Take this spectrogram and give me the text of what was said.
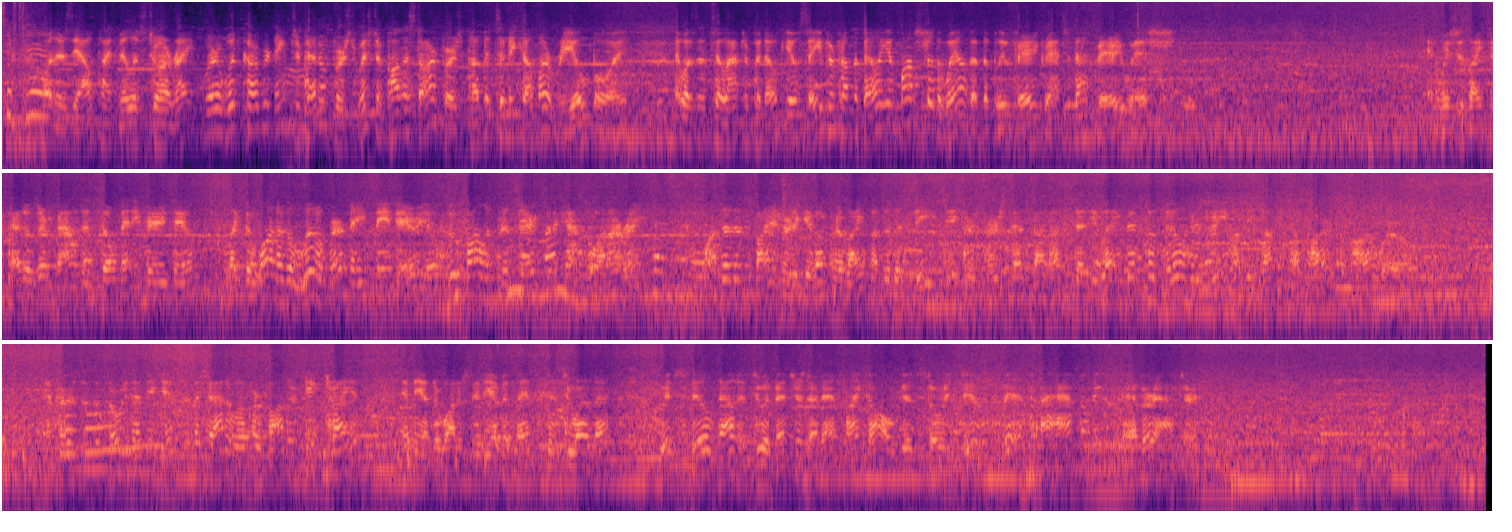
Or there's the Alpine village to our right, where a woodcarver named Geppetto first wished upon a starburst puppet to become a real boy. It wasn't until after Pinocchio saved her from the belly of Monstro the whale that the Blue Fairy granted that very wish. And wishes like Geppetto's are found in so many fairy tales, like the one of the little mermaid named Ariel, who followed Prince Eric to the castle on our right. One that inspired her to give up her life under the sea, take her first steps on unsteady legs, and fulfill her dream of becoming a part of our world. And hers is the story that begins in the shadow of her father, King Triton, in the underwater city of Atlantica to our left, which spills out into adventures that end like all good stories do, with a happily ever after.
